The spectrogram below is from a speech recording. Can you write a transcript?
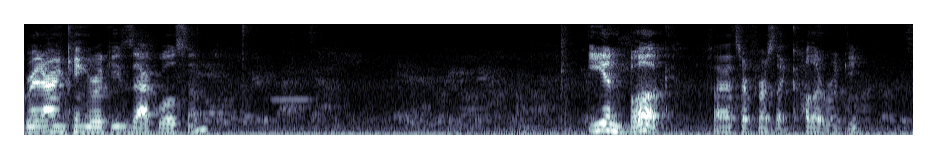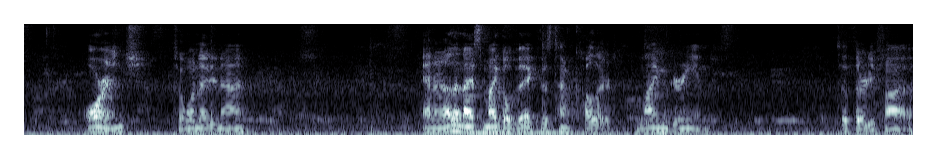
Gridiron King rookie, Zach Wilson. Ian Book. That's our first like color rookie. Orange to 199. And another nice Michael Vick, this time colored. Lime green to 35.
